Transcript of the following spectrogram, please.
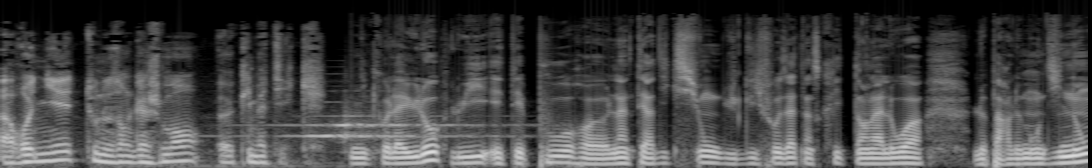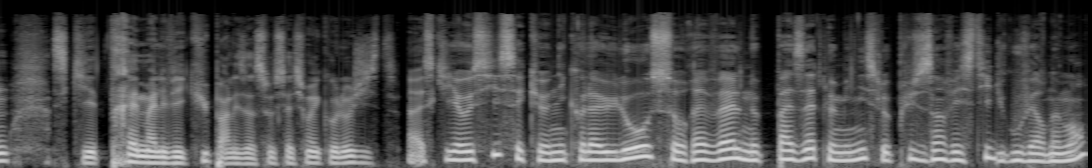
à renier tous nos engagements euh, climatiques. Nicolas Hulot, lui, était pour euh, l'interdiction du glyphosate inscrite dans la loi. Le Parlement dit non, ce qui est très mal vécu par les associations écologistes. Euh, ce qu'il y a aussi, c'est que Nicolas Hulot se révèle ne pas être le ministre le plus investi du gouvernement.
